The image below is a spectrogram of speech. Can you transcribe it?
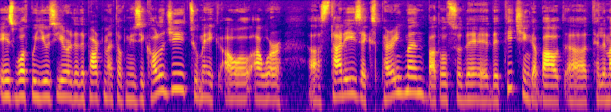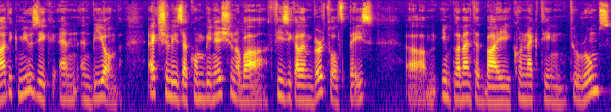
is what we use here at the Department of Musicology to make all our uh, studies, experiment, but also the, the teaching about uh, telematic music and, and beyond. Actually, it's a combination of a physical and virtual space um, implemented by connecting two rooms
